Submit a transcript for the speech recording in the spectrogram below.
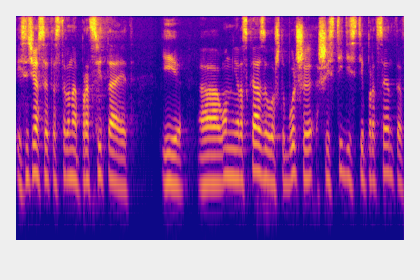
и сейчас эта страна процветает, И а, он мне рассказывал, что больше 60%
